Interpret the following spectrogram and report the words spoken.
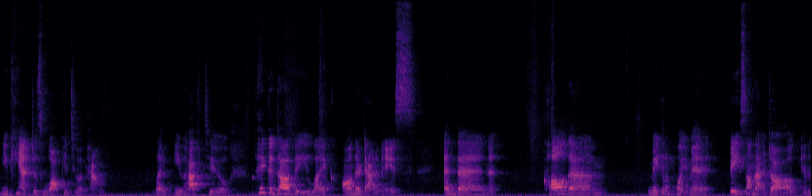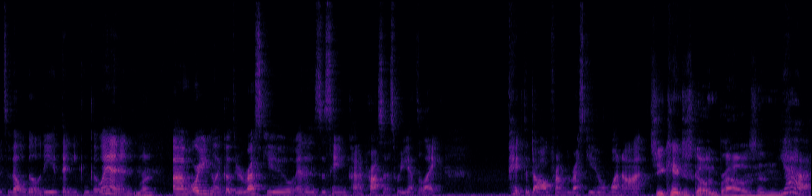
you can't just walk into a pound. Like, you have to pick a dog that you like on their database and then call them, make an appointment based on that dog and its availability. Then you can go in. Right. Um, or you can like go through a rescue and then it's the same kind of process where you have to like pick the dog from the rescue and whatnot. So you can't just go and browse and Yeah,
